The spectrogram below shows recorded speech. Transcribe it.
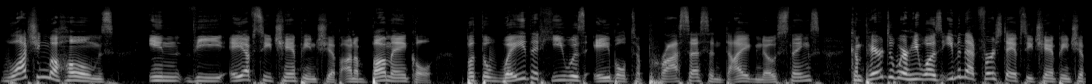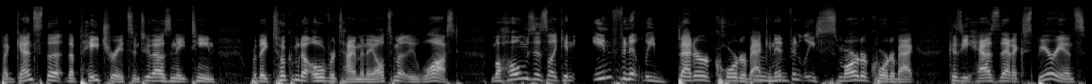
watching Mahomes in the AFC Championship on a bum ankle, but the way that he was able to process and diagnose things compared to where he was even that first AFC Championship against the the Patriots in 2018, where they took him to overtime and they ultimately lost. Mahomes is like an infinitely better quarterback, an mm-hmm. infinitely smarter quarterback because he has that experience.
